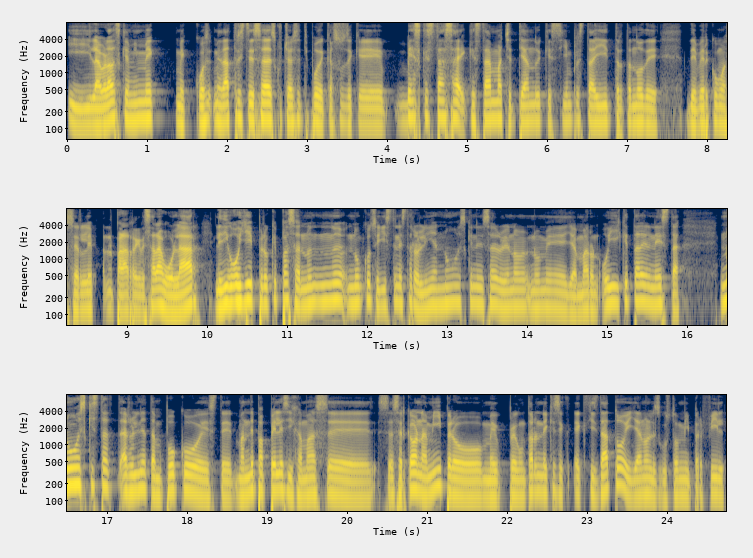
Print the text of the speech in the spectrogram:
Y la verdad es que a mí me me, da tristeza escuchar ese tipo de casos de que ves que, estás que está macheteando y que siempre está ahí tratando de, ver cómo hacerle para regresar a volar. Le digo, oye, pero ¿qué pasa? ¿No, no, conseguiste en esta aerolínea? No, es que en esta aerolínea no, me llamaron. Oye, ¿qué tal en esta? No, es que esta aerolínea tampoco, este, mandé papeles y jamás eh, se acercaron a mí, pero me preguntaron X, X dato y ya no les gustó mi perfil.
